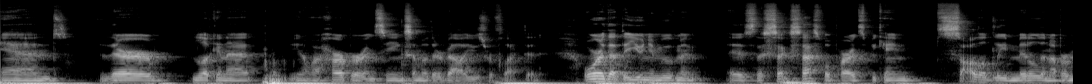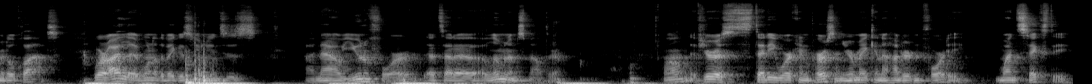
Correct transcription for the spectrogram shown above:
and they're looking at you know a Harper and seeing some of their values reflected, or that the union movement is the successful parts became solidly middle and upper middle class. Where I live, one of the biggest unions is uh, now Unifor. That's at a aluminum smelter. Well, if you're a steady working person, you're making 140, 160.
